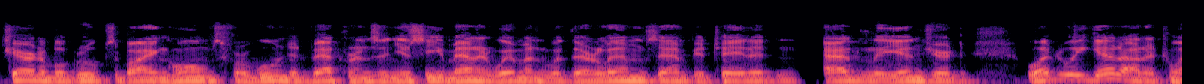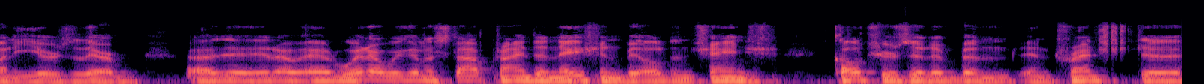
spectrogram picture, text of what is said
charitable groups buying homes for wounded veterans, and you see men and women with their limbs amputated and badly injured. What do we get out of 20 years there? Uh, you know, when are we going to stop trying to nation build and change cultures that have been entrenched uh,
